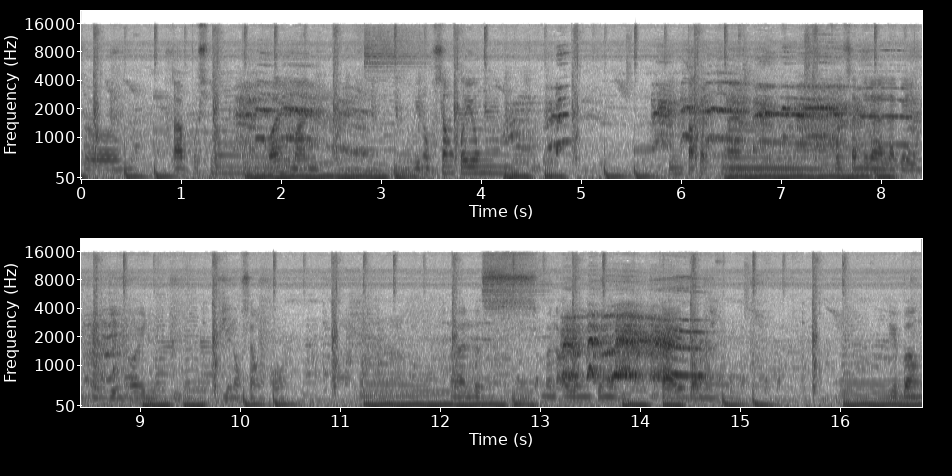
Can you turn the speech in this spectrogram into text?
so tapos nung one month binuksan ko yung yung takip ng kung saan nilalagay yung engine oil. Binuksan ko halos malaki yung pinagkaiba ng ibang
